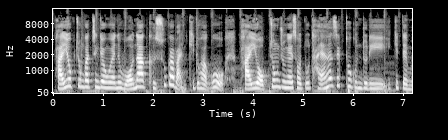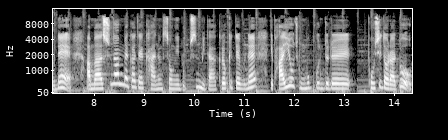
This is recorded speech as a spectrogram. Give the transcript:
바이오 업종 같은 경우에는 워낙 그 수가 많기도 하고 바이오 업종 중에서도 다양한 섹터군들이 있기 때문에 아마 순환매가 될 가능성이 높습니다. 그렇기 때문에 이 바이오 종목 군들을 보시더라도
